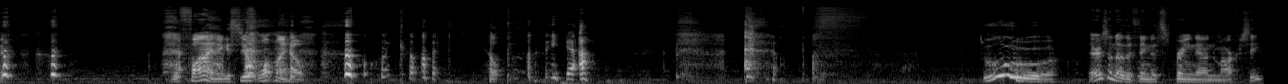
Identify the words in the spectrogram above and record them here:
Okay. well, fine. I guess you don't want my help. oh my god. Help. yeah. Ooh. There's another thing that's bringing down democracy.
